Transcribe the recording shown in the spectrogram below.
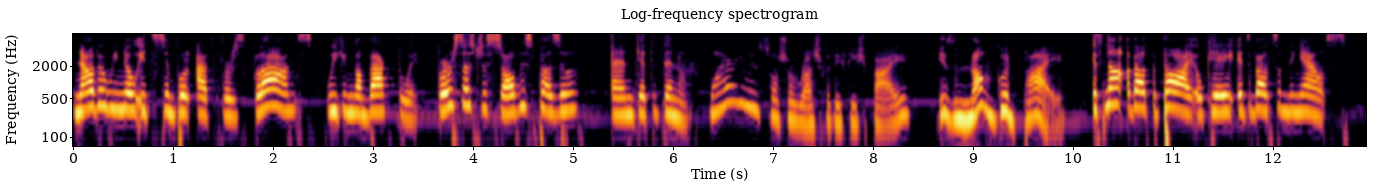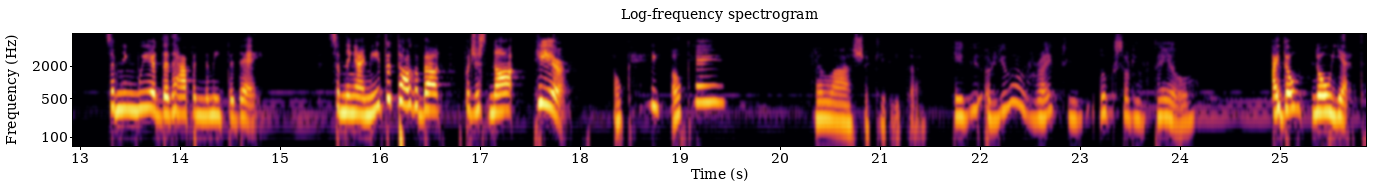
Now that we know it's simple at first glance, we can come back to it. First, let's just solve this puzzle and get the dinner. Why are you in such a rush for the fish pie? It's not good pie. It's not about the pie, okay? It's about something else. Something weird that happened to me today. Something I need to talk about, but just not here. Okay, okay. Relaxa, querida. Avi, are you alright? You look sort of pale. I don't know yet.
